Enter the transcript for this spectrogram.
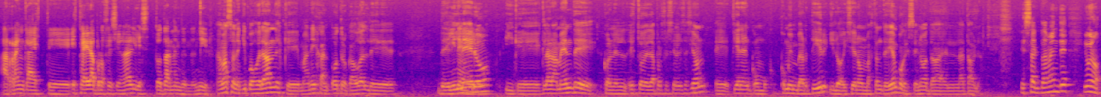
arranca este, esta era profesional y es totalmente entendible. Además son equipos grandes que manejan otro caudal de, dinero. dinero. y que claramente con el- esto de la profesionalización eh, tienen como, cómo invertir y lo hicieron bastante bien porque se nota en la tabla. Exactamente. Y bueno,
